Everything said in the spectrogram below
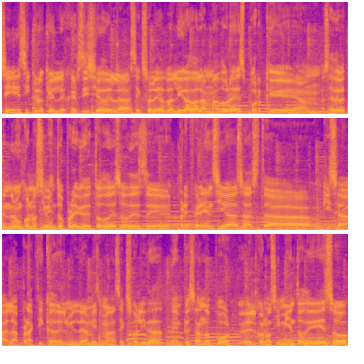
Sí, sí creo que el ejercicio de la sexualidad va ligado a la madurez porque um, se debe tener un conocimiento previo de todo eso, desde preferencias hasta quizá la práctica de la misma sexualidad, empezando por el conocimiento de eso,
